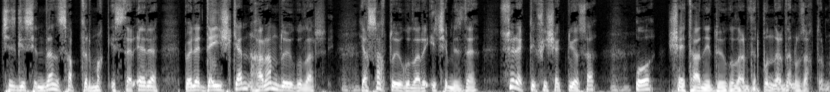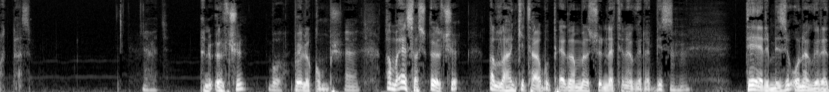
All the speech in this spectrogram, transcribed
çizgisinden saptırmak ister. Eğer böyle değişken haram duygular, hı hı. yasak duyguları içimizde sürekli fişekliyorsa hı hı. o şeytani duygulardır. Bunlardan uzak durmak lazım. Evet. Yani ölçü bu. Böyle konmuş. Evet. Ama esas ölçü Allah'ın kitabı, peygamber sünnetine göre biz hı hı. değerimizi ona göre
